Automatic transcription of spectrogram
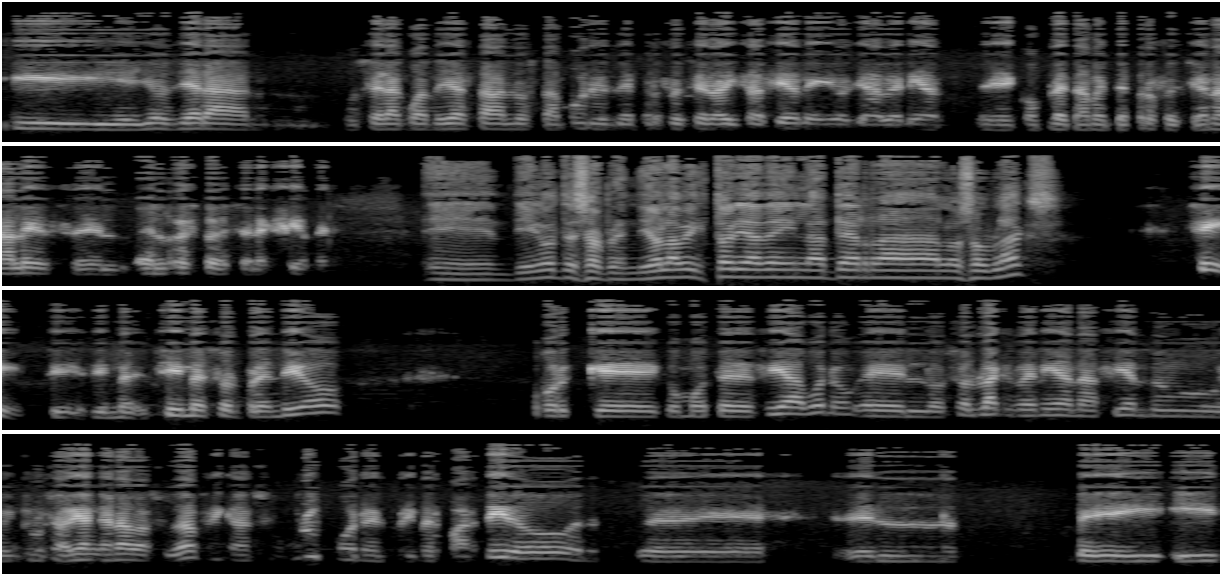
y ellos ya eran pues era cuando ya estaban los tambores de profesionalización ellos ya venían eh, completamente profesionales el, el resto de selecciones Eh, Diego, ¿te sorprendió la victoria de Inglaterra a los All Blacks? sí sí sí me, sí me sorprendió porque como te decía bueno eh, los All Blacks venían haciendo incluso habían ganado a Sudáfrica en su grupo en el primer partido eh, el- y, y-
